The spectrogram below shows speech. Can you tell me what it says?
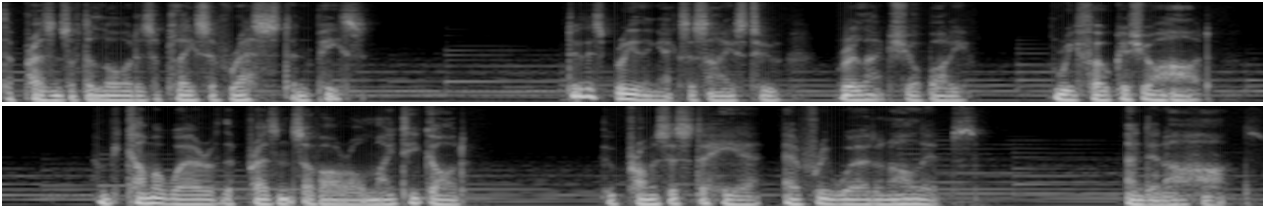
The presence of the Lord is a place of rest and peace. Do this breathing exercise to relax your body, refocus your heart, and become aware of the presence of our Almighty God, who promises to hear every word on our lips and in our hearts.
